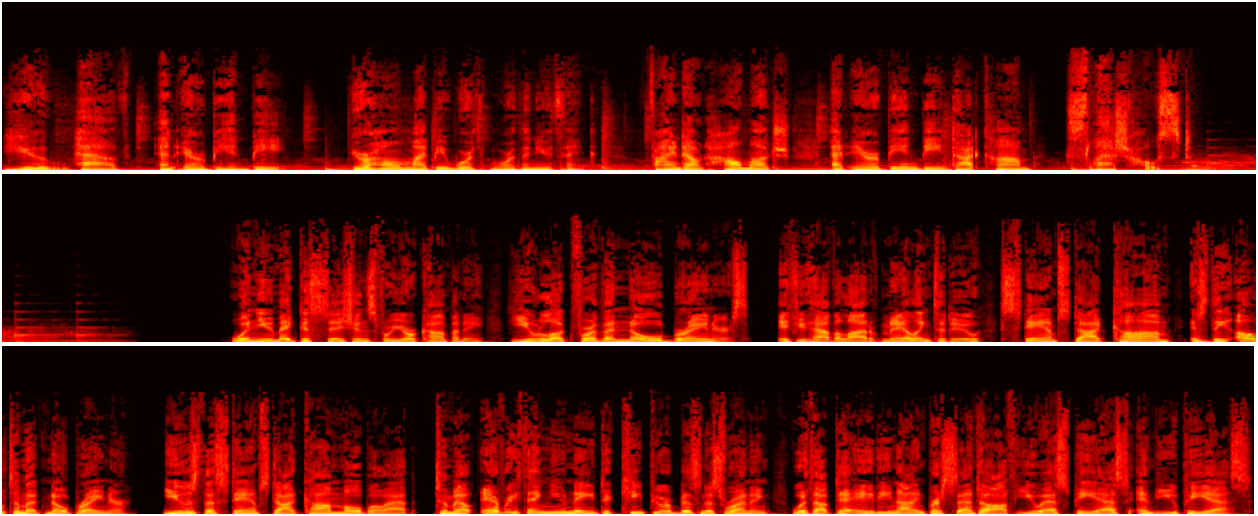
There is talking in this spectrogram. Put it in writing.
you have an Airbnb. Your home might be worth more than you think. Find out how much at airbnb.com/slash host. When you make decisions for your company, you look for the no brainers. If you have a lot of mailing to do, stamps.com is the ultimate no brainer. Use the stamps.com mobile app to mail everything you need to keep your business running with up to 89% off USPS and UPS.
